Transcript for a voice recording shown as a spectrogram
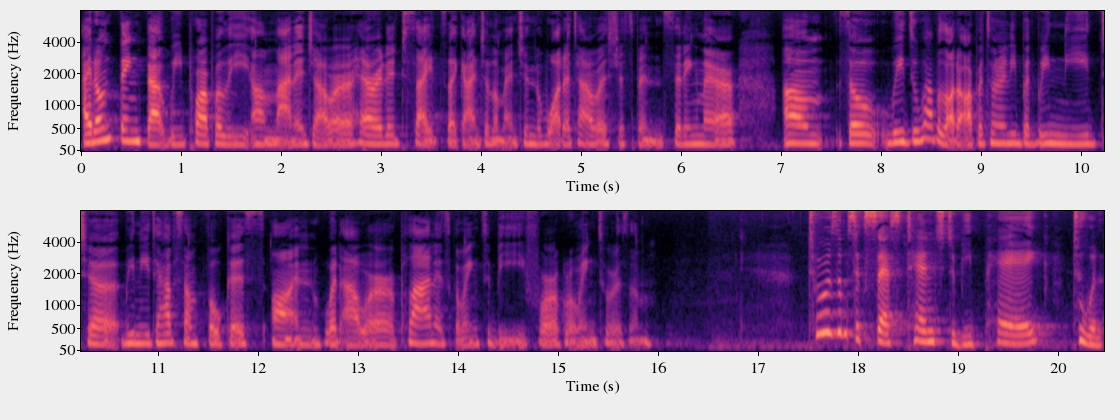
I don't think that we properly um, manage our heritage sites. Like Angelo mentioned, the water tower has just been sitting there. Um, so we do have a lot of opportunity, but we need to we need to have some focus on what our plan is going to be for growing tourism. Tourism success tends to be pegged to an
